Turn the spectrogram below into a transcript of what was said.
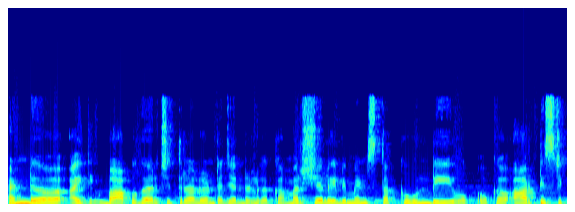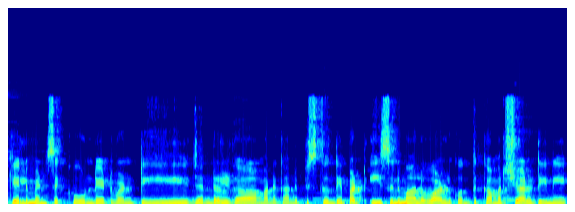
And I think Bapu గారి చిత్రాలు అంటే జనరల్గా కమర్షియల్ ఎలిమెంట్స్ తక్కువ ఉండి ఒక- ఒక ఆర్టిస్టిక్ ఎలిమెంట్స్ ఎక్కువ ఉండేటువంటి జనరల్గా మనకు అనిపిస్తుంది. బట్ ఈ సినిమాలో వాళ్ళు కొంత కమర్షియాలిటీని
